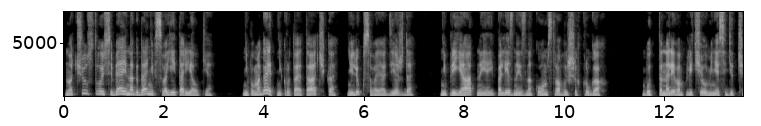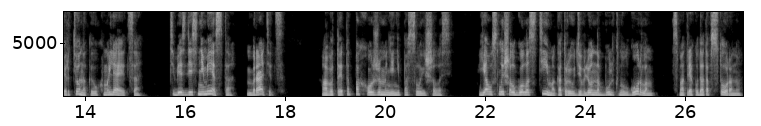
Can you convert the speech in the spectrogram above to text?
но чувствую себя иногда не в своей тарелке. Не помогает ни крутая тачка, ни люксовая одежда, ни приятные и полезные знакомства в высших кругах. Будто на левом плече у меня сидит чертенок и ухмыляется. «Тебе здесь не место, братец». А вот это, похоже, мне не послышалось я услышал голос Тима, который удивленно булькнул горлом, смотря куда-то в сторону.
